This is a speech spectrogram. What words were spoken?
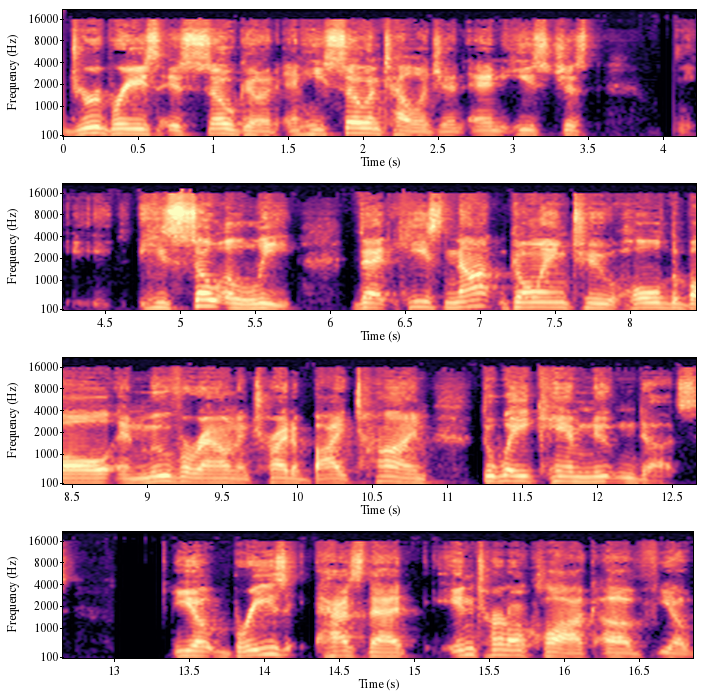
Drew Brees is so good and he's so intelligent and he's just he's so elite that he's not going to hold the ball and move around and try to buy time the way Cam Newton does. You know, Brees has that internal clock of you know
